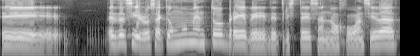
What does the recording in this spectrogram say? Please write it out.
Eh, es decir, o sea, que un momento breve de tristeza, enojo o ansiedad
